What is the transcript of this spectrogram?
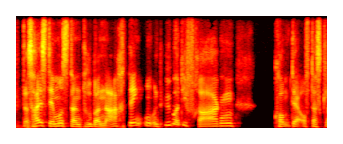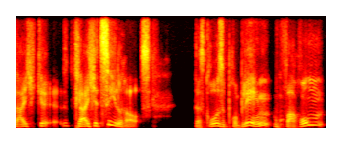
Mhm. Das heißt, der muss dann drüber nachdenken und über die Fragen kommt er auf das gleiche, gleiche Ziel raus das große Problem, warum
